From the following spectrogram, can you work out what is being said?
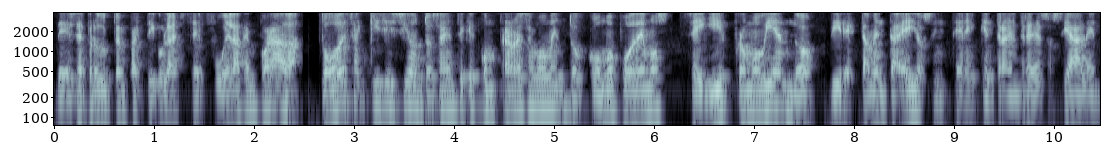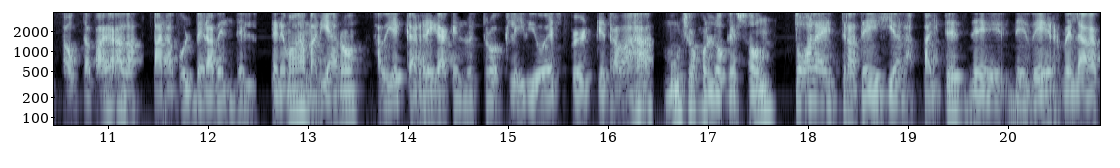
de, ese producto en particular se fue la temporada, toda esa adquisición, toda esa gente que compraron en ese momento, cómo podemos seguir promoviendo directamente a ellos sin tener que entrar en redes sociales, en pauta pagada, para volver a vender. Tenemos a Mariano Javier Carrega, que es nuestro Klaviyo expert, que trabaja mucho con lo que son todas las estrategias, las partes de, de ver, ¿verdad?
